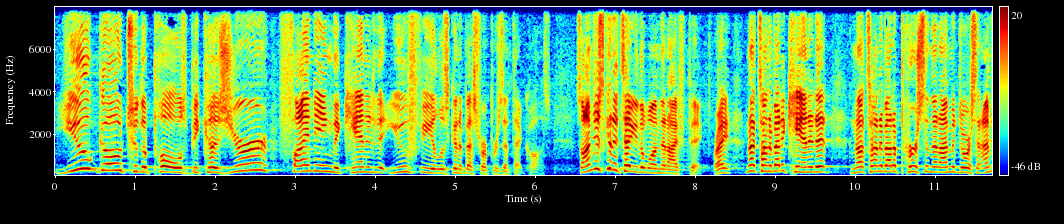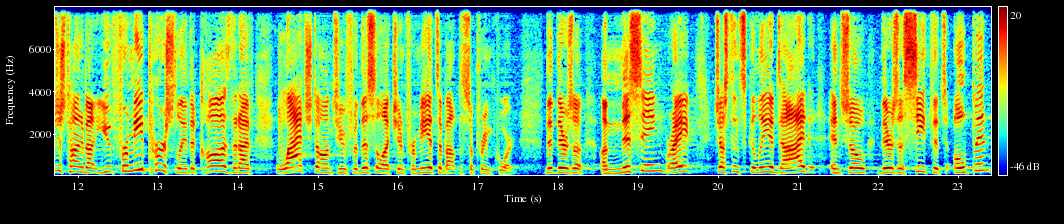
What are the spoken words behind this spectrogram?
you go to the polls because you're finding the candidate that you feel is going to best represent that cause. So I'm just going to tell you the one that I've picked, right? I'm not talking about a candidate. I'm not talking about a person that I'm endorsing. I'm just talking about you. For me personally, the cause that I've latched onto for this election, for me, it's about the Supreme Court that there's a, a missing, right? Justice Scalia died, and so there's a seat that's open.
